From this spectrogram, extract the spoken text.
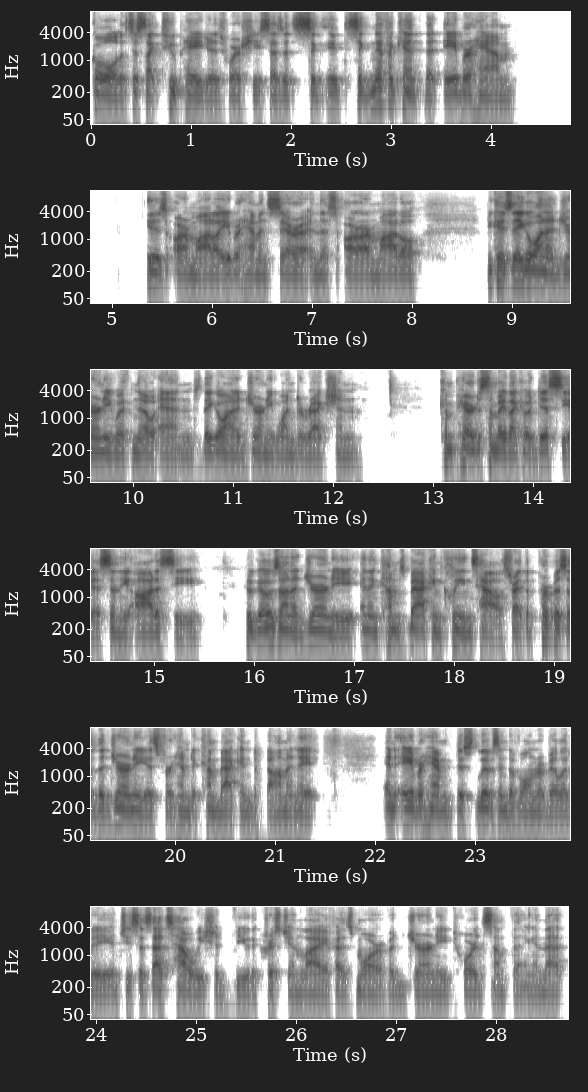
gold. It's just like two pages where she says it's, it's significant that Abraham is our model. Abraham and Sarah in this are our model because they go on a journey with no end. They go on a journey one direction compared to somebody like Odysseus in the Odyssey, who goes on a journey and then comes back and cleans house, right? The purpose of the journey is for him to come back and dominate. And Abraham just lives into vulnerability. And she says that's how we should view the Christian life as more of a journey towards something. And that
